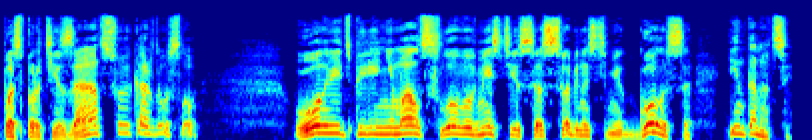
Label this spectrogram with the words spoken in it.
паспортизацию каждого слова. Он ведь перенимал слово вместе с особенностями голоса и интонации.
